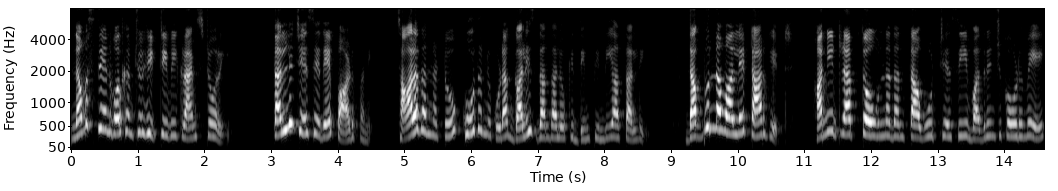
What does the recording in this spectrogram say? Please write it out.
నమస్తే and welcome to Hit TV crime story. తల్లి చేసేదే పాడు పని. చాలదన్నట్టు కూతుర్ను కూడా గలీజ్ దందాలోకి దింపింది ఆ తల్లి. డబ్బున్న వాళ్ళే టార్గెట్. హనీ ట్రాప్తో ఉన్నదంతా ఊట్ చేసి వదిలించుకోవడమే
